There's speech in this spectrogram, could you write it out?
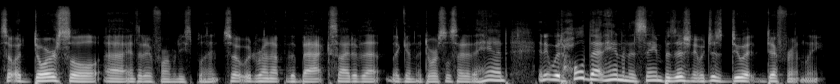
So a dorsal uh, anti-deformity splint. So it would run up the back side of that, again, the dorsal side of the hand, and it would hold that hand in the same position. It would just do it differently.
